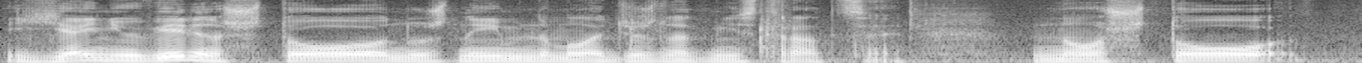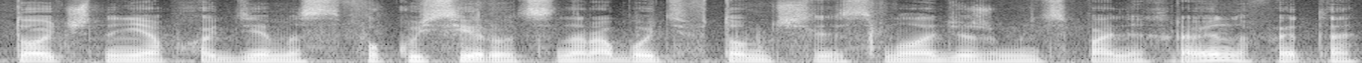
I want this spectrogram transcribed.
Я не уверен, что нужны именно молодежная администрация. Но что точно необходимо сфокусироваться на работе, в том числе с молодежью муниципальных районов, это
